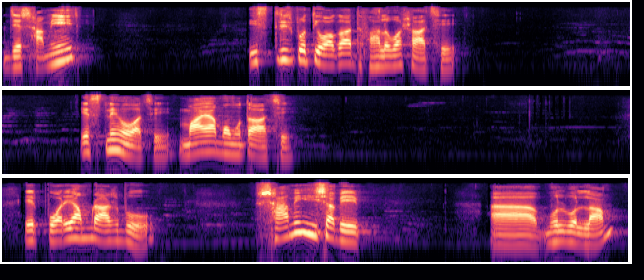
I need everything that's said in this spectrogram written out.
যে স্বামীর স্ত্রীর প্রতি অগাধ ভালোবাসা আছে স্নেহ আছে, মায়া, মমতা আছে। এরপরে আমরা আসব স্বামী হিসাবে ভুল বললাম,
